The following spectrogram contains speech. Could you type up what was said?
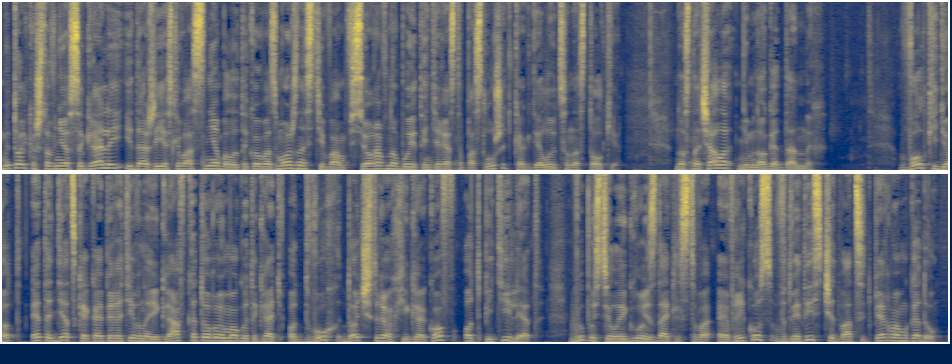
Мы только что в нее сыграли, и даже если у вас не было такой возможности, вам все равно будет интересно послушать, как делаются настолки. Но сначала немного данных. «Волк идет» — это детская кооперативная игра, в которую могут играть от 2 до 4 игроков от 5 лет. Выпустила игру издательство Эврикус в 2021 году.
